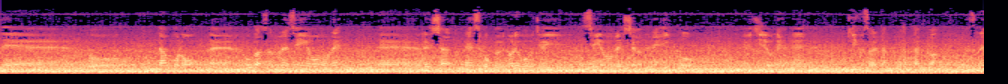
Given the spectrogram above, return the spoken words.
でこの、えーお母さんのね専用のね、えー列車ねすごく乗り心地がいい専用の列車がね1個1両ね、えー寄付されたかったかですね。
